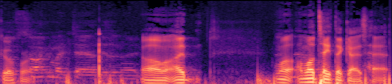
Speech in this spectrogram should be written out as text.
Go I was for it. talking to my dad the other night. Um, I well, I'm gonna take that guy's hat.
